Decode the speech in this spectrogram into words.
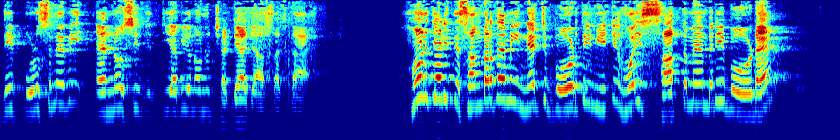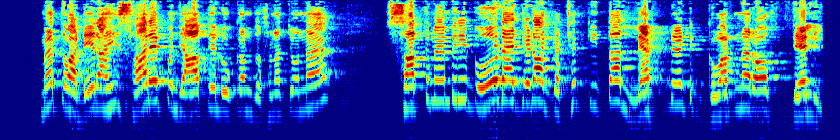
ਦੀ ਪੁਲਿਸ ਨੇ ਵੀ ਐਨਓਸੀ ਦਿੱਤੀ ਆ ਵੀ ਉਹਨਾਂ ਨੂੰ ਛੱਡਿਆ ਜਾ ਸਕਦਾ ਹੈ। ਹੁਣ ਜਿਹੜੀ ਦਸੰਬਰ ਦੇ ਮਹੀਨੇ 'ਚ ਬੋਰਡ ਦੀ ਮੀਟਿੰਗ ਹੋਈ 7 ਮੈਂਬਰੀ ਬੋਰਡ ਹੈ। ਮੈਂ ਤੁਹਾਡੇ ਰਾਹੀਂ ਸਾਰੇ ਪੰਜਾਬ ਦੇ ਲੋਕਾਂ ਨੂੰ ਦੱਸਣਾ ਚਾਹੁੰਦਾ ਹਾਂ 7 ਮੈਂਬਰੀ ਬੋਰਡ ਹੈ ਜਿਹੜਾ ਗਠਿਤ ਕੀਤਾ lieutenant governor of Delhi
